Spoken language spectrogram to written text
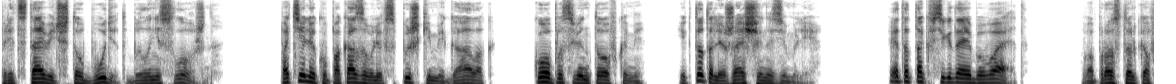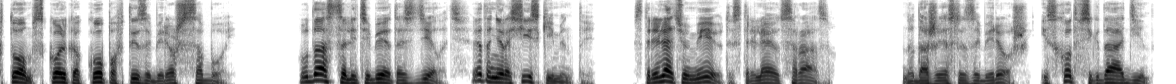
Представить, что будет, было несложно. По телеку показывали вспышки мигалок, копы с винтовками и кто-то лежащий на земле. Это так всегда и бывает. Вопрос только в том, сколько копов ты заберешь с собой. Удастся ли тебе это сделать? Это не российские менты. Стрелять умеют и стреляют сразу. Но даже если заберешь, исход всегда один.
